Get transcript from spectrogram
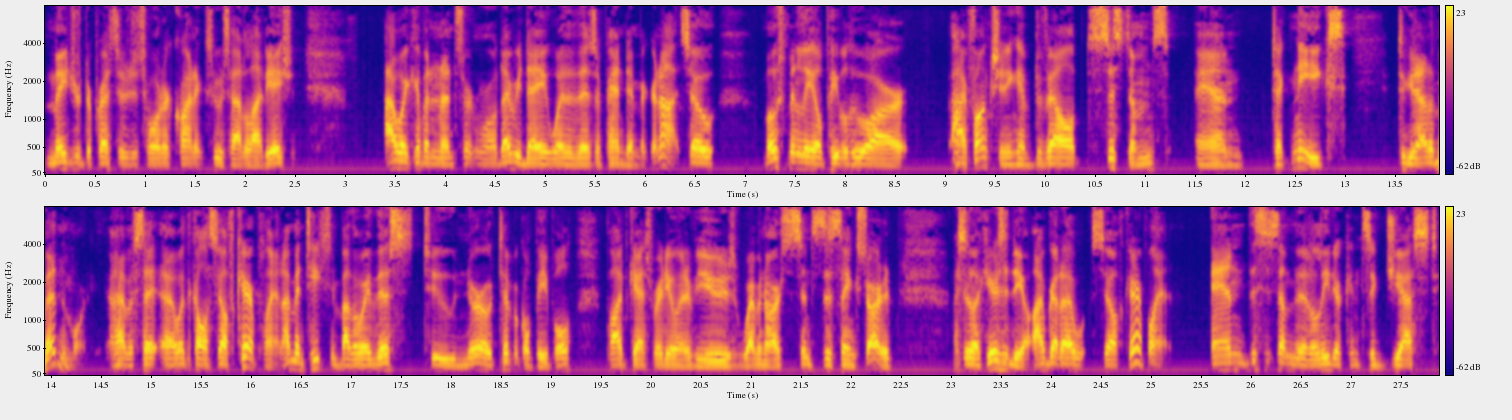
major depressive disorder, chronic suicidal ideation. I wake up in an uncertain world every day, whether there's a pandemic or not. So, most mentally ill people who are high functioning have developed systems and techniques to get out of bed in the morning. I have a uh, what they call a self care plan. I've been teaching, by the way, this to neurotypical people, podcast, radio interviews, webinars since this thing started. I said, look, here's the deal. I've got a self care plan, and this is something that a leader can suggest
